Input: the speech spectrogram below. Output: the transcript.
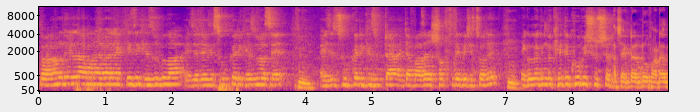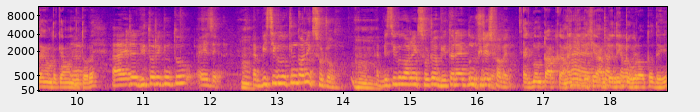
তো আলহামদুলিল্লাহ আমরা এবার এক কেজি খেজুরগুলো এই যে এই যে সুপকারি খেজুর আছে এই যে সুপকারি খেজুরটা এটা বাজারে সবচেয়ে বেশি চলে। এগুলো কিন্তু খেতে খুবই সুস্বাদু। আচ্ছা একটা একটু ফাটায় দেখেন তো কেমন ভিতরে। এটার ভিতরে কিন্তু এই যে বিচিগুলো কিন্তু অনেক ছোট। বিচিগুলো অনেক ছোট ভিতরে একদম ফ্রেশ পাবেন। একদম টাটকা নাকি? হ্যাঁ, দেখি আমি যদি একটু ঘোরাও তো দেখি।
